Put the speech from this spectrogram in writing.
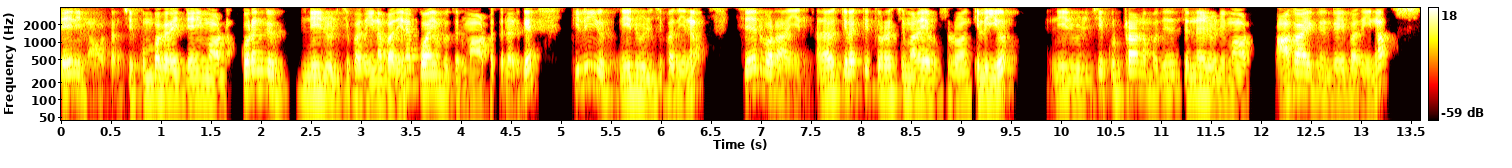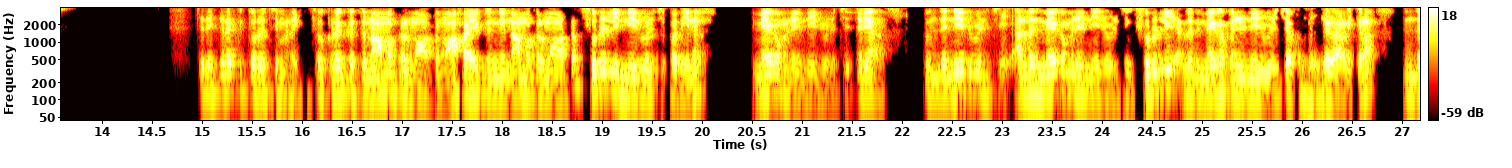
தேனி மாவட்டம். சி கும்பகரை தேனி மாவட்டம். குரங்கு நீர்வீழ்ச்சி பார்த்தீங்கன்னா பார்த்தீங்கன்னா கோயம்புத்தூர் மாவட்டத்தில் இருக்கு. கிளியூர் நீர்வீழ்ச்சி பார்த்தீங்கன்னா சேர்வராயன் அதாவது கிழக்கு தொடர்ச்சி மலை அப்படின்னு சொல்லுவாங்க. கிளியூர் நீர்வீழ்ச்சி. குற்றாலம் பார்த்தீங்கன்னா திருநெல்வேலி மாவட்டம். ஆகாய கங்கை பார்த்தீங்கன்னா சரி கிழக்கு தொடர்ச்சி மலை. ஸோ கிழக்கு நாமக்கல் மாவட்டம் ஆகாய கங்கை நாமக்கல் மாவட்டம் சுருளி நீர்வீழ்ச்சி பார்த்தீங்கன்னா மேகமலை நீர்வீழ்ச்சி தெரியும்? இந்த நீர்வீழ்ச்சி அல்லது மேகமலை நீர்வீழ்ச்சி சுருளி அல்லது மேகமலை நீர்வீழ்ச்சி அப்படின்னு அழைக்கலாம் இந்த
